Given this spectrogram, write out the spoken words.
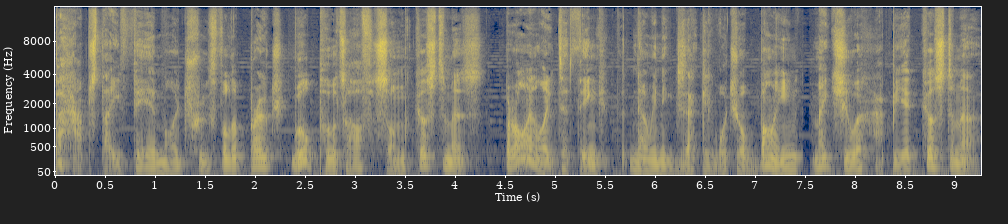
Perhaps they fear my truthful approach will put off some customers, but I like to think that knowing exactly what you're buying makes you a happier customer.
